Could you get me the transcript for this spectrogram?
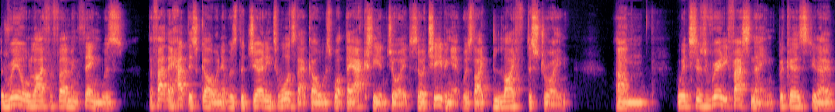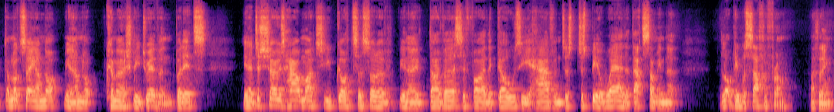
the real life affirming thing was the fact they had this goal and it was the journey towards that goal was what they actually enjoyed. So achieving it was like life destroying. Um, which is really fascinating because, you know, I'm not saying I'm not, you know, I'm not commercially driven, but it's, you know, just shows how much you've got to sort of, you know, diversify the goals that you have and just, just be aware that that's something that a lot of people suffer from. I think.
